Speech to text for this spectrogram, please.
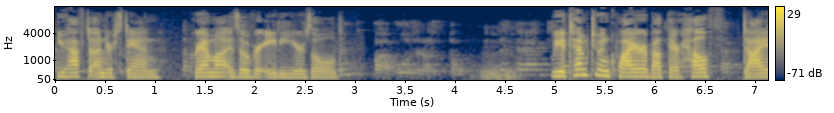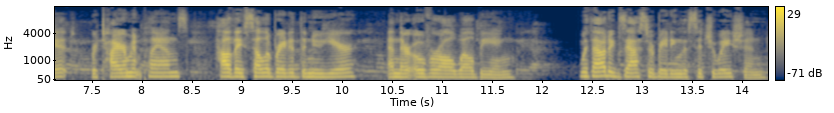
you have to understand, Grandma is over 80 years old. We attempt to inquire about their health, diet, retirement plans, how they celebrated the new year, and their overall well being, without exacerbating the situation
